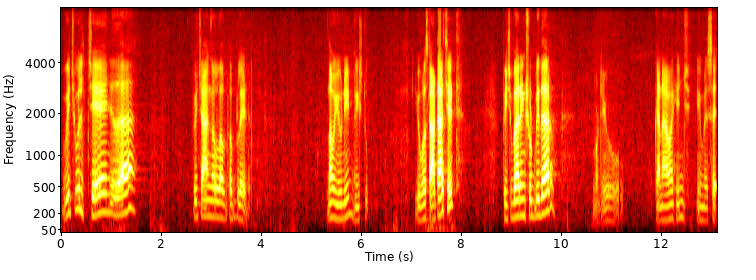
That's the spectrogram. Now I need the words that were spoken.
which will change the pitch angle of the blade. Now you need these two. You must attach it, pitch bearing should be there, but you can have a hinge you may say.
